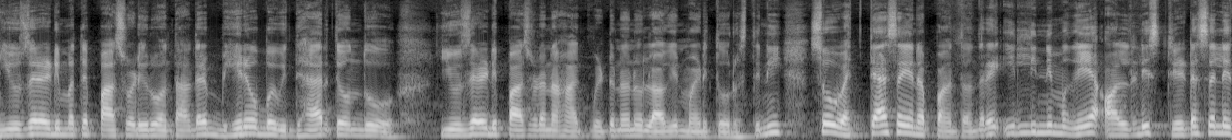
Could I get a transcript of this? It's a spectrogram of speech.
ಯೂಸರ್ ಐ ಡಿ ಮತ್ತು ಪಾಸ್ವರ್ಡ್ ಇರುವಂಥ ಅಂದರೆ ಬೇರೆ ಒಬ್ಬ ವಿದ್ಯಾರ್ಥಿ ಒಂದು ಯೂಸರ್ ಐ ಡಿ ಪಾಸ್ವರ್ಡನ್ನು ಹಾಕಿಬಿಟ್ಟು ನಾನು ಲಾಗಿನ್ ಮಾಡಿ ತೋರಿಸ್ತೀನಿ. ಸೊ ವ್ಯತ್ಯಾಸ ಏನಪ್ಪ ಅಂತಂದರೆ, ಇಲ್ಲಿ ನಿಮಗೆ ಆಲ್ರೆಡಿ ಸ್ಟೇಟಸಲ್ಲೇ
